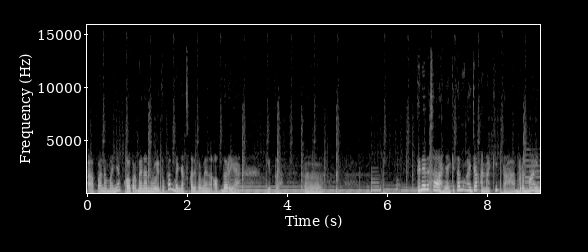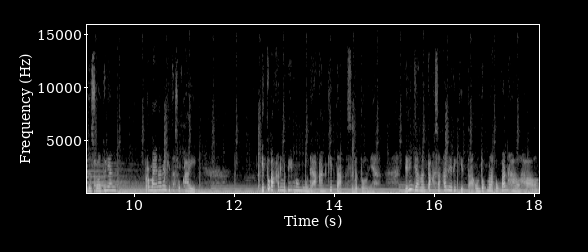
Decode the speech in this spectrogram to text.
apa namanya? Kalau permainan dulu itu kan banyak sekali permainan outdoor ya, gitu. Eh, tidak ada salahnya kita mengajak anak kita bermain sesuatu yang permainan yang kita sukai. Itu akan lebih memudahkan kita sebetulnya jadi jangan paksakan diri kita untuk melakukan hal-hal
